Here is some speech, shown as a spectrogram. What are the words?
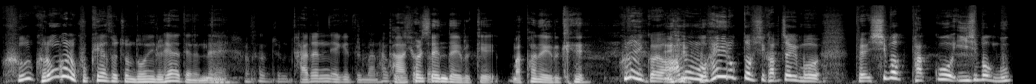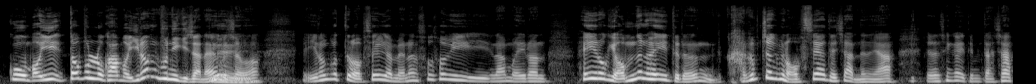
그 그런 거를 국회에서 좀 논의를 해야 되는데 네. 항상 좀 다른 얘기들만 하고 다 있어서. 혈세인데 이렇게 막판에 이렇게 그러니까요. 아무 뭐 회의록도 없이 갑자기 뭐 10억 받고 20억 묻고 뭐 이 더블로 가 뭐 이런 분위기잖아요. 네. 그죠? 이런 것들 없애려면은 소소위나 뭐 이런 회의록이 없는 회의들은 가급적이면 없애야 되지 않느냐 이런 생각이 듭니다. 자,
